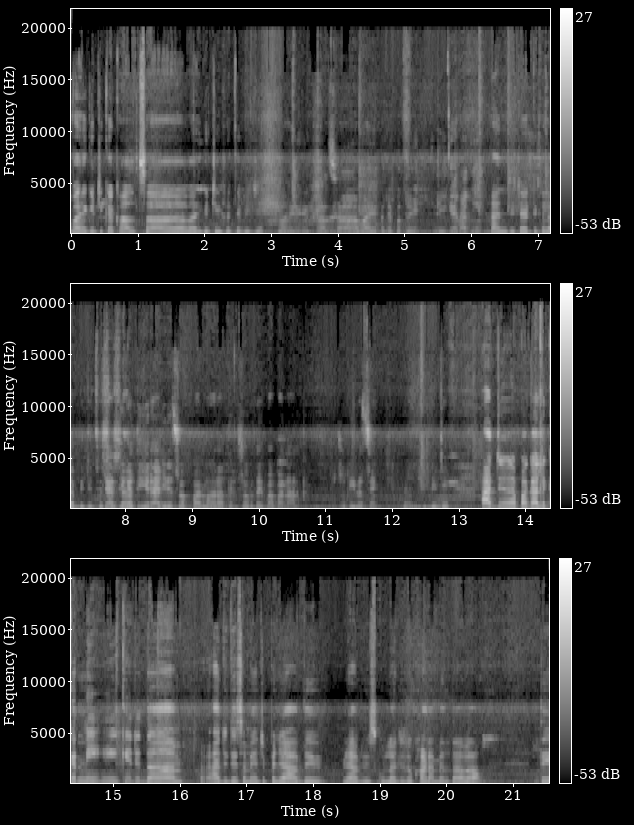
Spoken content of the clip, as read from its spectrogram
ਵਾਹਿਗੁਰੂ ਜੀ ਕਾ ਖਾਲਸਾ ਵਾਹਿਗੁਰੂ ਜੀ ਫਤਿਹ ਵੀ ਜੀ। ਵਾਹਿਗੁਰੂ ਜੀ ਖਾਲਸਾ ਵਾਹਿਗੁਰੂ ਫਤਿਹ ਪੁੱਤ ਜੀ। ਠੀਕ ਹੈ ਰਾਜੀ? ਹਾਂਜੀ ਚੜ੍ਹਦੀ ਕਲਾ ਵੀ ਜੀ ਤੁਸੀਂ ਚੜ੍ਹਦੀ ਸਭ ਗਤੀ ਰਾਜੀ ਦੇ ਸੁਖ ਪਾਏ ਮਹਾਰਾਜ ਤੇ ਸੁਖ ਦੇ ਬਾਬਾ ਨਾਨਕ ਸੁਖੀ ਵਸੇ। ਹਾਂਜੀ ਵੀ ਜੀ ਅੱਜ ਆਪਾਂ ਗੱਲ ਕਰਨੀ ਸੀ ਕਿ ਜਿੱਦਾਂ ਅੱਜ ਦੇ ਸਮੇਂ 'ਚ ਪੰਜਾਬ ਦੇ ਪੰਜਾਬ ਦੇ ਸਕੂਲਾਂ 'ਚ ਜਦੋਂ ਖਾਣਾ ਮਿਲਦਾ ਵਾ ਤੇ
